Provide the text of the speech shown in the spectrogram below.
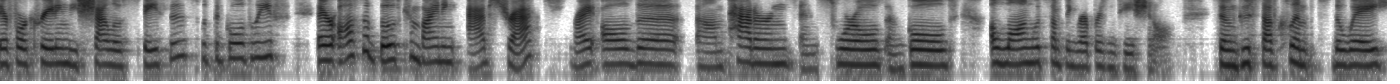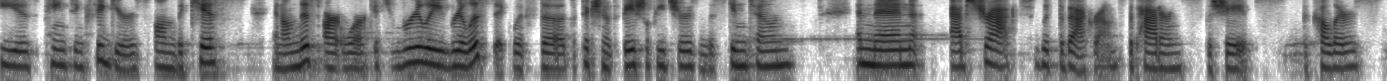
therefore creating these shallow spaces with the gold leaf. They're also both combining abstract, right? All the um, patterns and swirls and gold, along with something representational. So in Gustav Klimt, the way he is painting figures on the kiss and on this artwork, it's really realistic with the depiction of the facial features and the skin tone. And then abstract with the backgrounds, the patterns, the shapes, the colors.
